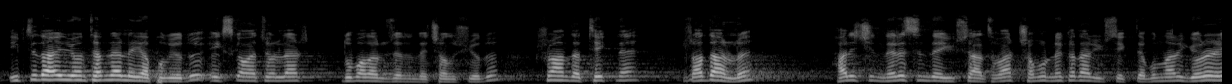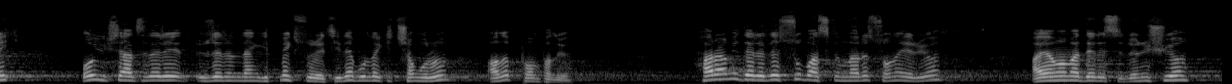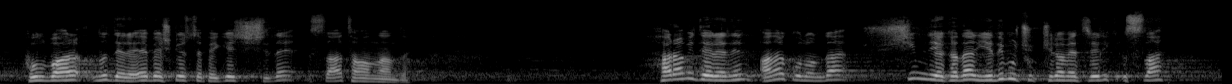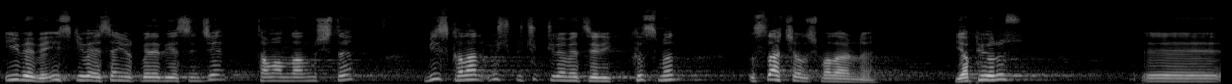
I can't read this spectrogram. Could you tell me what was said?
iptidai yöntemlerle yapılıyordu. Ekskavatörler dubalar üzerinde çalışıyordu. Şu anda tekne radarlı Haliç'in neresinde yükselti var, çamur ne kadar yüksekte bunları görerek o yükseltileri üzerinden gitmek suretiyle buradaki çamuru alıp pompalıyor. Harami Dere'de su baskınları sona eriyor. Ayamama Deresi dönüşüyor. Kulbarlı Dere E5 Göztepe geçişi de ıslahı tamamlandı. Harami Dere'nin ana kolunda şimdiye kadar 7,5 kilometrelik ıslah İBB, İSKİ ve Esenyurt Belediyesi'nce tamamlanmıştı. Biz kalan 3,5 kilometrelik kısmın ıslah çalışmalarını yapıyoruz. Ee,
